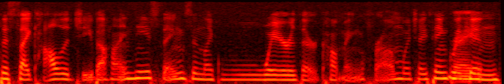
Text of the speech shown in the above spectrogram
the psychology behind these things and like where they're coming from, which I think we can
